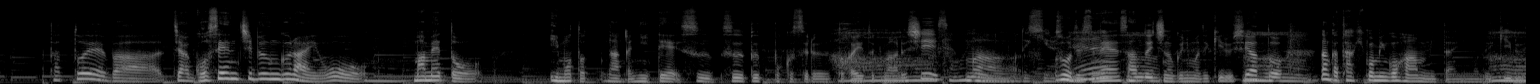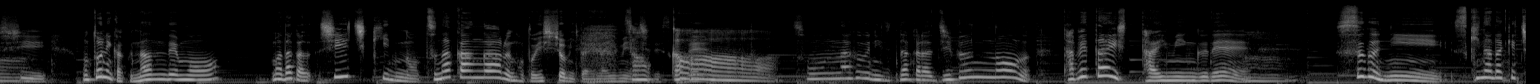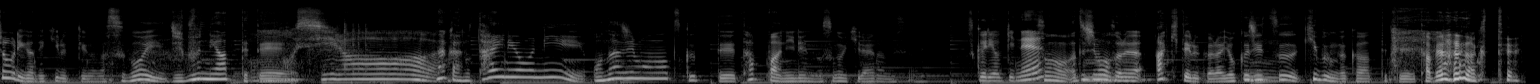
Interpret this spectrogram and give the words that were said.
例えばじゃあ5センチ分ぐらいをうん。豆と芋となんか煮てスープっぽくするとかいう時もあるしまあそうですね。サンドイッチの具にもできるし、あとうん。なんか炊き込みご飯みたいにもできるしもうとにかく何でもまあだからシーチキンのツナ缶があるのと一緒みたいなイメージですかね。そんな風にだから自分の食べたいタイミングで、うんすぐに好きなだけ調理ができるっていうのがすごい自分に合ってて。面白い。なんかあの大量に同じものを作ってタッパーに入れるのすごい嫌いなんですよね。作り置きね。そう私もうそれうん。飽きてるから翌う日気分が変わってて食べられなくて。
